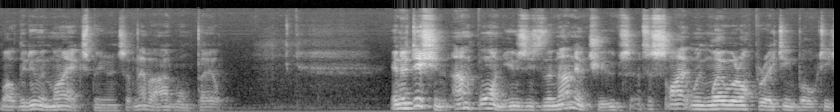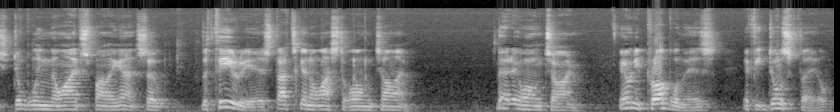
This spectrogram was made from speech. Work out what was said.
Well, they do in my experience. I've never had one fail. In addition, AMP1 uses the nanotubes at a slightly lower operating voltage, doubling the lifespan again. So the theory is that's going to last a long time. Very long time. The only problem is, if it does fail,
